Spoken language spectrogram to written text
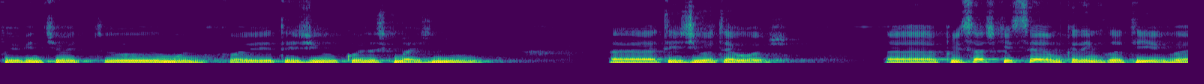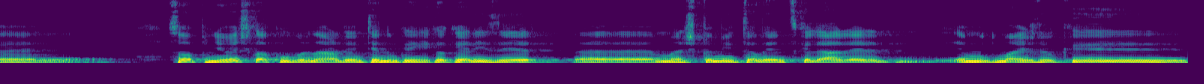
foi 28 do mundo, foi, atingiu coisas que mais nenhum uh, atingiu até hoje. Uh, por isso acho que isso é um bocadinho relativo. É... são opiniões, claro que o Bernardo eu entendo um bocadinho o que ele quer dizer, uh, mas para mim o talento se calhar é, é muito mais do que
